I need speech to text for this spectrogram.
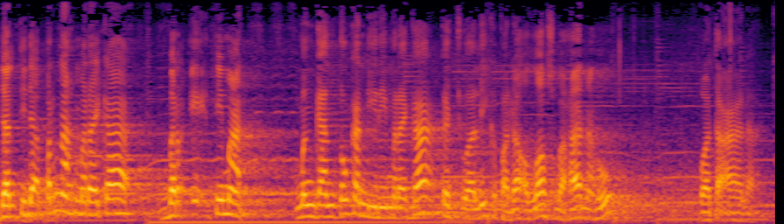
dan tidak pernah mereka beriktimat menggantungkan diri mereka kecuali kepada Allah Subhanahu wa Ta'ala.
